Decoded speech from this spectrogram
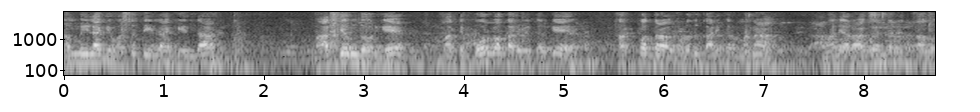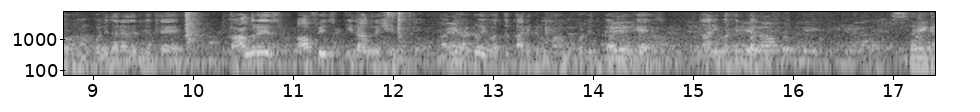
ನಮ್ಮ ಇಲಾಖೆ, ವಸತಿ ಇಲಾಖೆಯಿಂದ ಮಾಧ್ಯಮದವ್ರಿಗೆ ಮತ್ತು ಪೂರ್ವ ಕಾರ್ಮಿಕರಿಗೆ ಹಕ್ಕುಪತ್ರ ಕೊಡೋದು ಕಾರ್ಯಕ್ರಮನ ಮಾನ್ಯ ರಾಘವೇಂದ್ರ ಯತ್ನಾಳ್ ಅವರು ಹಮ್ಮಿಕೊಂಡಿದ್ದಾರೆ. ಅದರ ಜೊತೆ ಕಾಂಗ್ರೆಸ್ ಆಫೀಸ್ ಇನಾಗ್ರೇಷನ್ ಇತ್ತು. ಅದೆರಡು ಇವತ್ತು ಕಾರ್ಯಕ್ರಮ ಹಮ್ಮಿಕೊಂಡಿದ್ದ ಕಾರಣಕ್ಕೆ ನಾನು ಇವತ್ತಿಗೆ ಬಂದೆ. ಸರ್ ಈಗ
